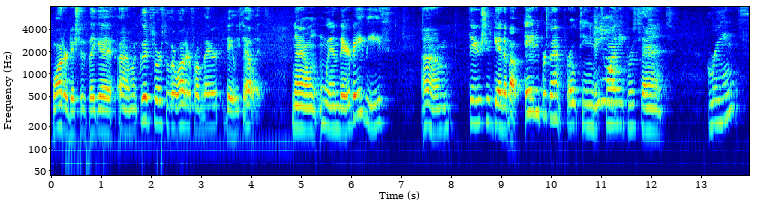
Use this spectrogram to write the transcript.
water dishes, they get um, a good source of their water from their daily salads. Now, when they're babies, um, they should get about 80% protein to 20% greens.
